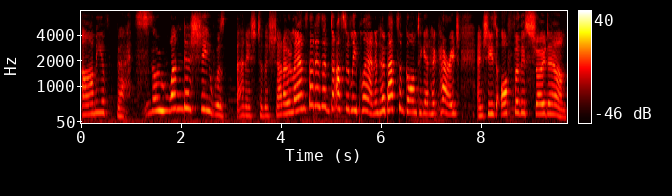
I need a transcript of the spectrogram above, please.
army of bats. No wonder she was banished to the Shadowlands. That is a dastardly plan, and her bats have gone to get her carriage, and she's off for this showdown.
